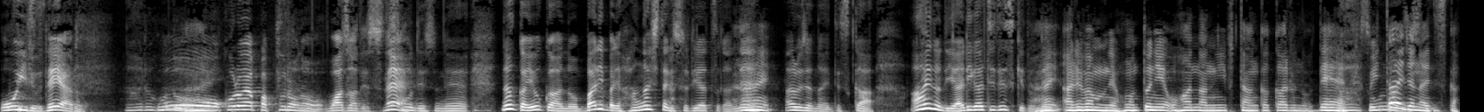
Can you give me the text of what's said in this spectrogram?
オイルでやるなるほど、おおこれはやっぱプロの技ですね。そうですね。なんかよくあのバリバリ剥がしたりするやつがね、はい。あるじゃないですか。ああいうのでやりがちですけどね、はい、あれはもうね本当にお鼻に負担かかるのでね。痛いじゃないですか。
